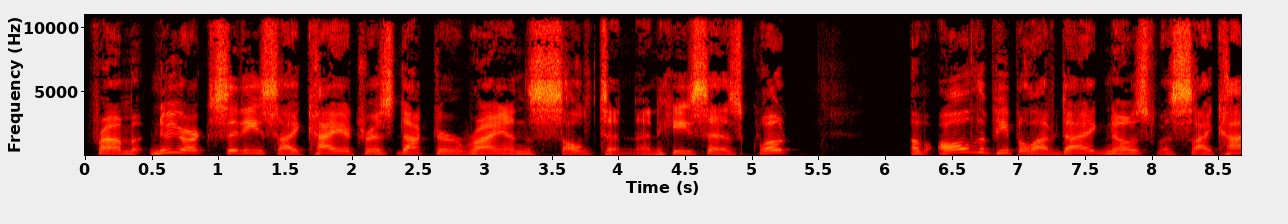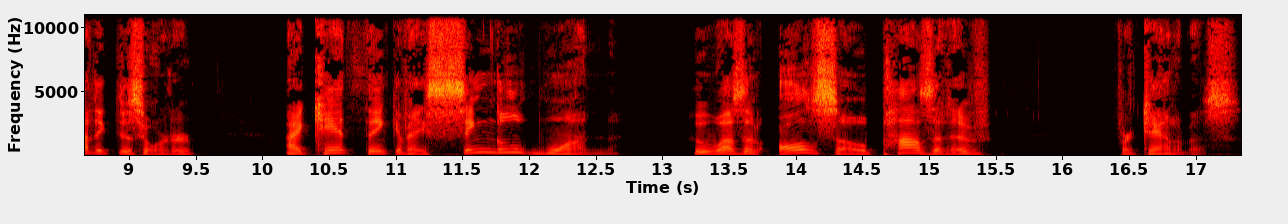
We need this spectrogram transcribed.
from New York City psychiatrist Dr. Ryan Sultan, and he says, quote, of all the people I've diagnosed with psychotic disorder, I can't think of a single one who wasn't also positive for cannabis.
